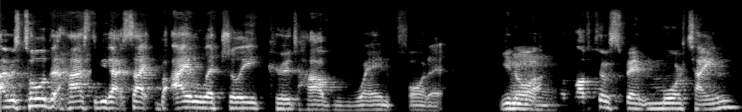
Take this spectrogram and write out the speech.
i was told it has to be that size but i literally could have went for it you know, mm. I'd love to have spent more time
